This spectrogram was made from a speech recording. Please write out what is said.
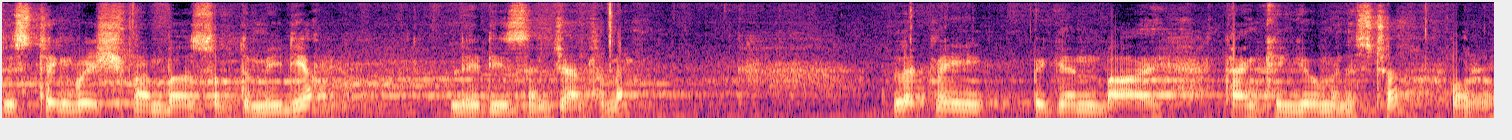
distinguished members of the media, ladies and gentlemen. Let me begin by thanking you, Minister, for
